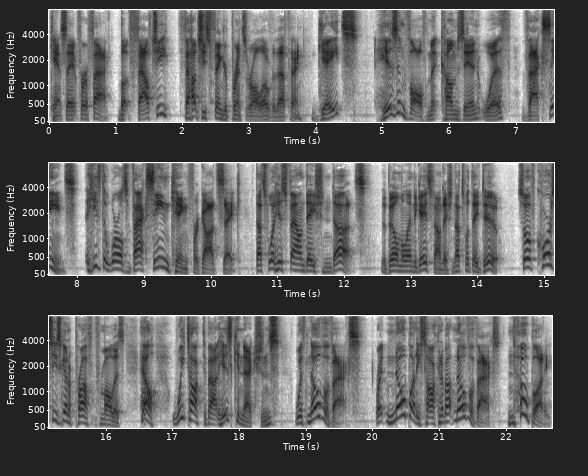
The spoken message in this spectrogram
Can't say it for a fact. But Fauci, Fauci's fingerprints are all over that thing. Gates, his involvement comes in with vaccines. He's the world's vaccine king, for God's sake. That's what his foundation does the Bill Melinda Gates Foundation. That's what they do. So, of course, he's going to profit from all this. Hell, we talked about his connections with Novavax, right? Nobody's talking about Novavax. Nobody.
